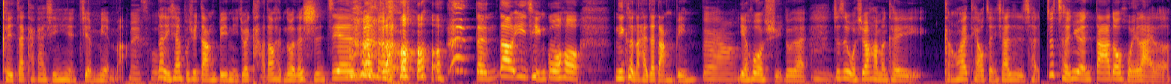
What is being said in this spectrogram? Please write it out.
可以再开开心心的见面嘛。没错。那你现在不去当兵，你就会卡到很多人的时间。那等到疫情过后，你可能还在当兵。对啊，也或许对不对？嗯，就是我希望他们可以赶快调整一下日程，就成员大家都回来了，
